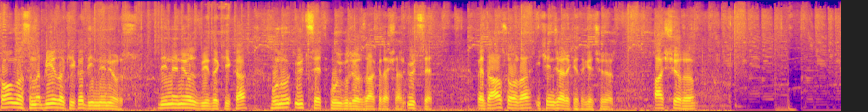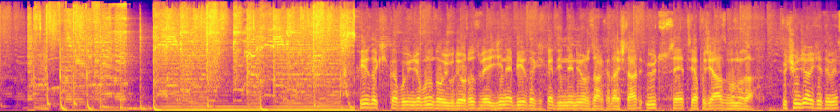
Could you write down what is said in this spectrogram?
Sonrasında bir dakika dinleniyoruz. Dinleniyoruz bir dakika. Bunu 3 set uyguluyoruz arkadaşlar. 3 set. Ve daha sonra ikinci harekete geçiriyoruz. Başlıyorum. Bir dakika boyunca bunu da uyguluyoruz ve yine bir dakika dinleniyoruz arkadaşlar. 3 set yapacağız bunu da. Üçüncü hareketimiz,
